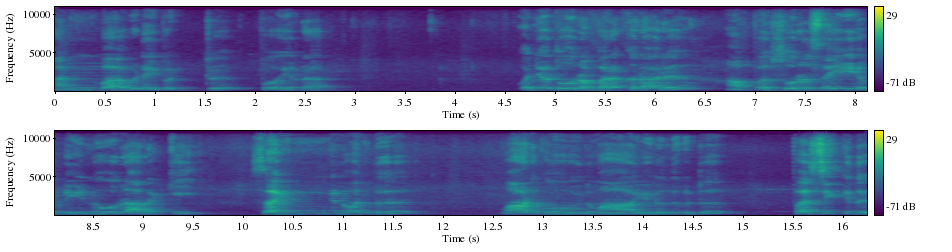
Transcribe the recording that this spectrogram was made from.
அன்பாக விடைபெற்று போயிடுறார். கொஞ்சம் தூரம் பறக்கிறாரு. அப்போ சுரசை அப்படின்னு ஒரு அரக்கி சங்குன்னு வந்து வானுக்கும் இதுமா இருந்துக்கிட்டு பசிக்குது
